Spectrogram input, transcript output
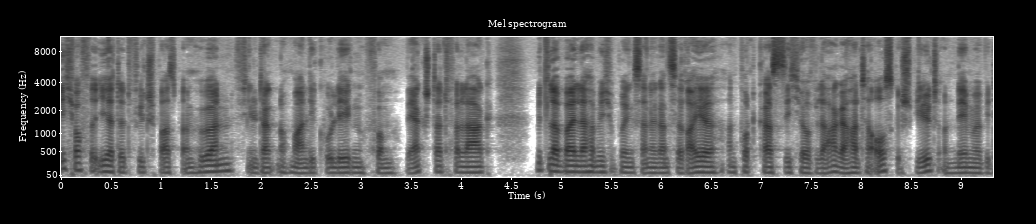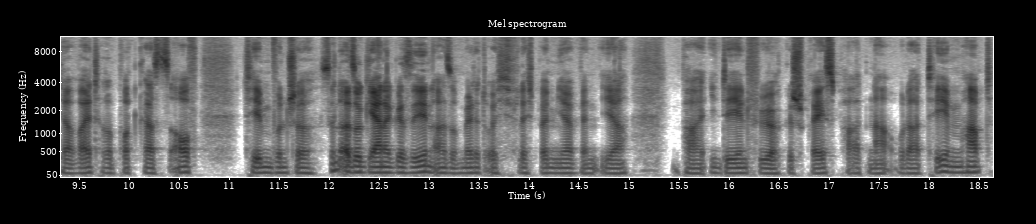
Ich hoffe, ihr hattet viel Spaß beim Hören. Vielen Dank nochmal an die Kollegen vom Werkstattverlag. Mittlerweile habe ich übrigens eine ganze Reihe an Podcasts, die ich hier auf Lager hatte, ausgespielt und nehme wieder weitere Podcasts auf. Themenwünsche sind also gerne gesehen, also meldet euch vielleicht bei mir, wenn ihr ein paar Ideen für Gesprächspartner oder Themen habt.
